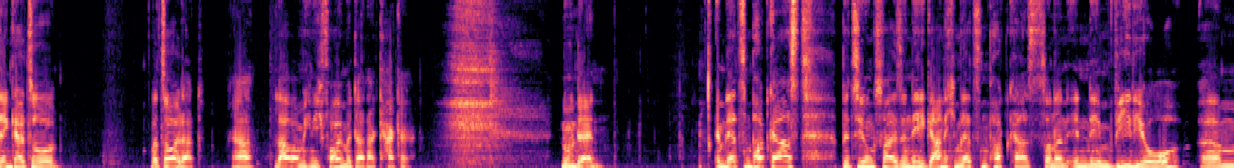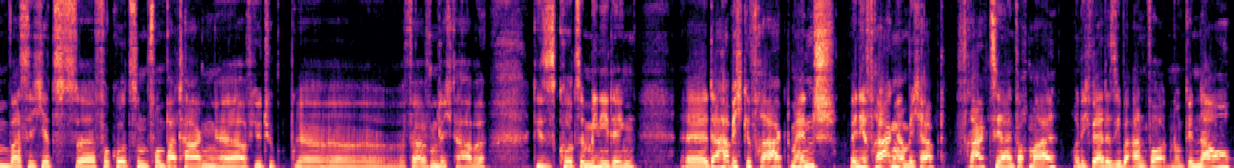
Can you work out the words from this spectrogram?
denke halt so, was soll das? Ja, laber mich nicht voll mit deiner Kacke. Nun denn, im letzten Podcast, beziehungsweise nee, gar nicht im letzten Podcast, sondern in dem Video, ähm, was ich jetzt äh, vor kurzem, vor ein paar Tagen äh, auf YouTube äh, äh veröffentlicht habe, dieses kurze Mini-Ding, äh, da habe ich gefragt, Mensch, wenn ihr Fragen an mich habt, fragt sie einfach mal und ich werde sie beantworten. Und genau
